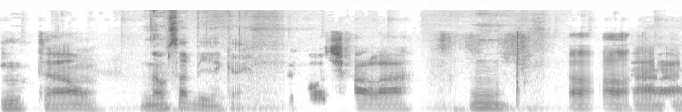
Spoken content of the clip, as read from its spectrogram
Então, Não sabia, cara. eu vou te falar. Hum. Ah, ah.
